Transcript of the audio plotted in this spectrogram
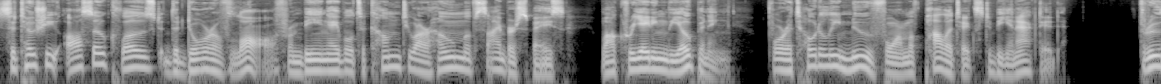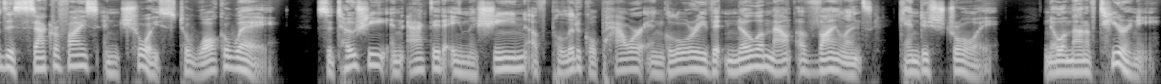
Satoshi also closed the door of law from being able to come to our home of cyberspace while creating the opening for a totally new form of politics to be enacted. Through this sacrifice and choice to walk away, Satoshi enacted a machine of political power and glory that no amount of violence can destroy, no amount of tyranny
